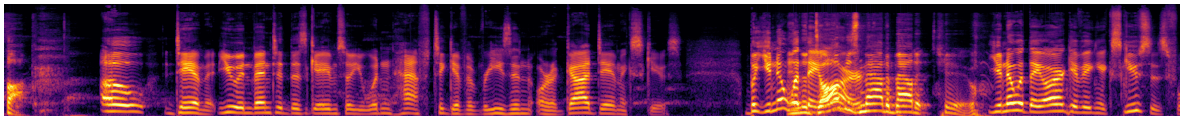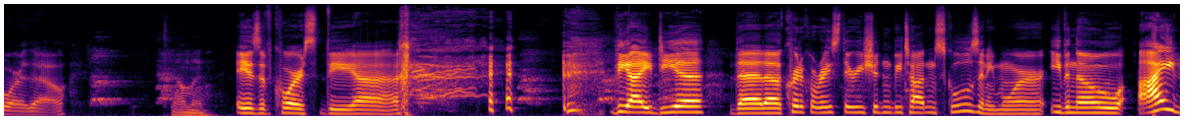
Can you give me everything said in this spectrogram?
Fuck. Oh, damn it. You invented this game so you wouldn't have to give a reason or a goddamn excuse. But you know what they are? and what the they dog are. is mad about it too. You know what they are giving excuses for, though. Tell me. Is of course the uh, the idea that uh, critical race theory shouldn't be taught in schools anymore, even though I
